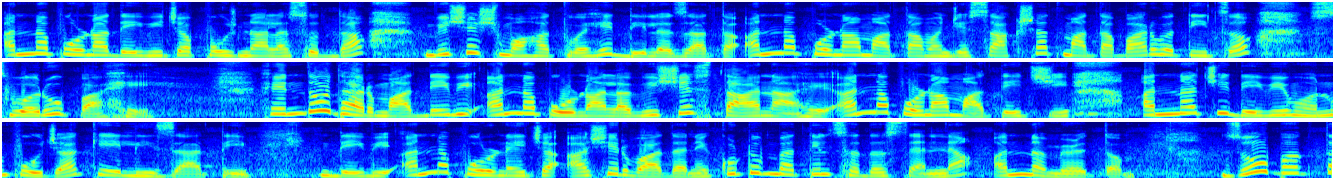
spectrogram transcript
अन्नपूर्णा देवीच्या पूजनाला सुद्धा विशेष महत्त्व हे दिलं जातं. अन्नपूर्णा माता म्हणजे साक्षात माता पार्वतीचं स्वरूप आहे. हिंदू धर्मात देवी अन्नपूर्णाला विशेष स्थान आहे. अन्नपूर्णा मातेची अन्नाची देवी म्हणून पूजा केली जाते. देवी अन्नपूर्णेच्या आशीर्वादाने कुटुंबातील सदस्यांना अन्न मिळतं. जो भक्त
